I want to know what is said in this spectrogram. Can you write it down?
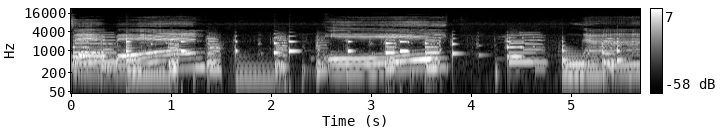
seven, eight, nine,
